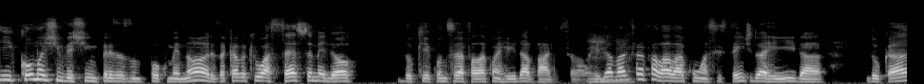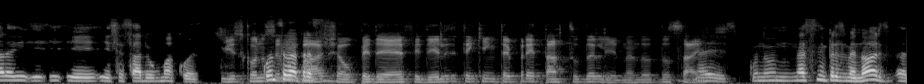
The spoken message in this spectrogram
E como a gente investia em empresas um pouco menores, acaba que o acesso é melhor do que quando você vai falar com o RI da Vale. Sei lá, o RI uhum. da Vale você vai falar lá com o assistente do RI da, do cara e, e, e, e, você sabe alguma coisa. Isso quando, quando você, você baixa pra... o PDF deles e tem que interpretar tudo ali, né, do, do site. É isso. Quando, nessas empresas menores, eh,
